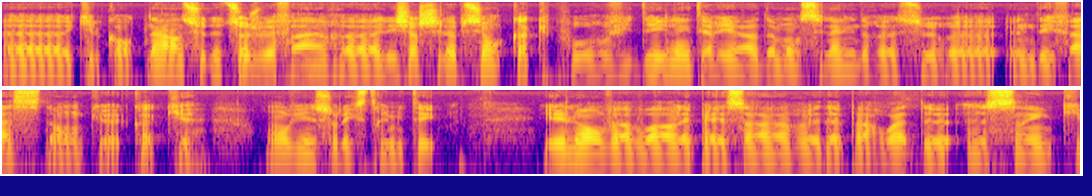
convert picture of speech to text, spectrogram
euh, qui est le contenant. Ensuite de ça, je vais faire euh, aller chercher l'option coque pour vider l'intérieur de mon cylindre sur euh, une des faces. Donc coque, on vient sur l'extrémité. Et là, on va avoir l'épaisseur de paroi de 5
